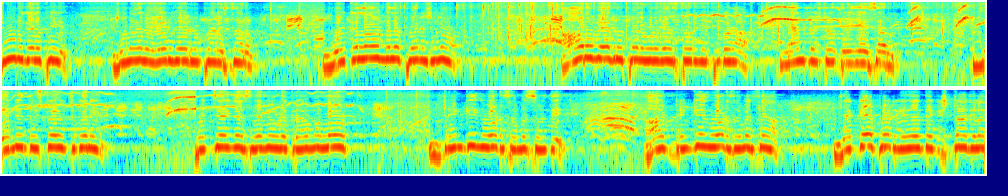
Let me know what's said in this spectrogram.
జూన్ కలిపి జూలైలో ఏడు వేల రూపాయలు ఇస్తారు. వికలాంగుల పెన్షన్ ఆరు వేల రూపాయలు కూడా చేస్తారని చెప్పి కూడా మేనిఫెస్టో తెలియజేశారు. ఇవన్నీ దృష్టిలో ఉంచుకొని ప్రత్యేకంగా శ్రీమూడి గ్రామంలో డ్రింకింగ్ వాటర్ సమస్య ఉంది. ఆ డ్రింకింగ్ వాటర్ సమస్య జగ్గయ్యపేటకి ఏదైతే కృష్ణా జిల్లా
